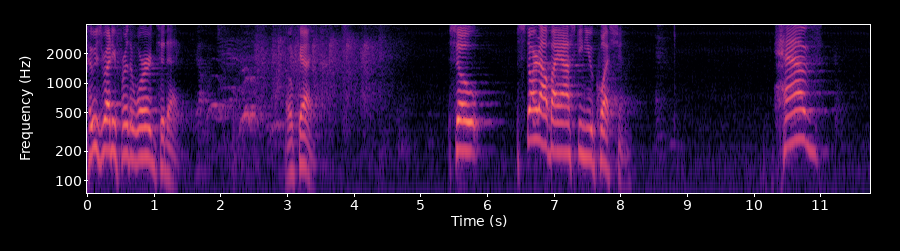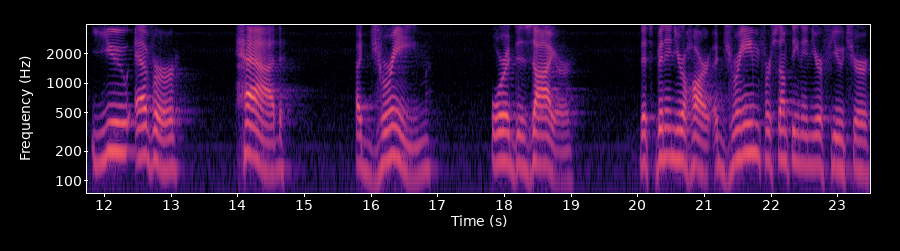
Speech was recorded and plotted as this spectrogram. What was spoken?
Who's ready for the word today? Okay. So, start out by asking you a question Have you ever had a dream or a desire that's been in your heart, a dream for something in your future,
